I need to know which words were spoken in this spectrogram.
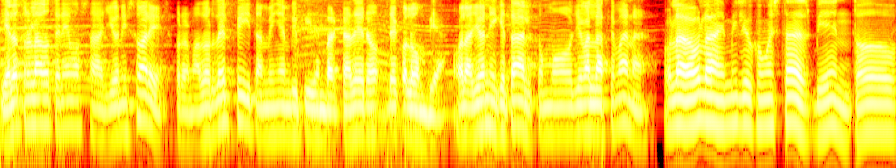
Y al otro lado tenemos a Johnny Suárez, programador Delphi y también MVP de embarcadero de Colombia. Hola Johnny, ¿qué tal? ¿Cómo llevas la semana? Hola, hola Emilio, ¿cómo estás? Bien, todo,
